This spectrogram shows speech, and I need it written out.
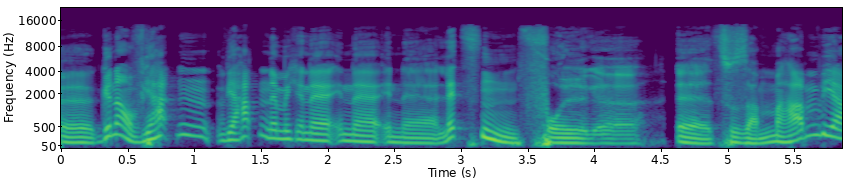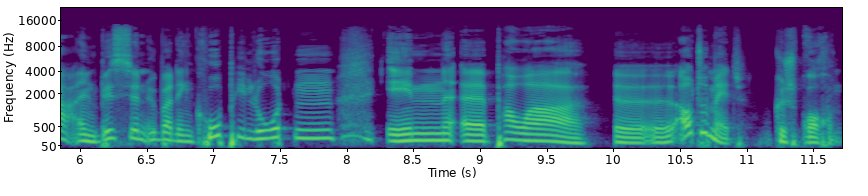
Äh, genau, wir hatten, wir hatten nämlich in der, in der, in der letzten Folge äh, zusammen, haben wir ein bisschen über den Co-Piloten in äh, Power äh, Automate gesprochen.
